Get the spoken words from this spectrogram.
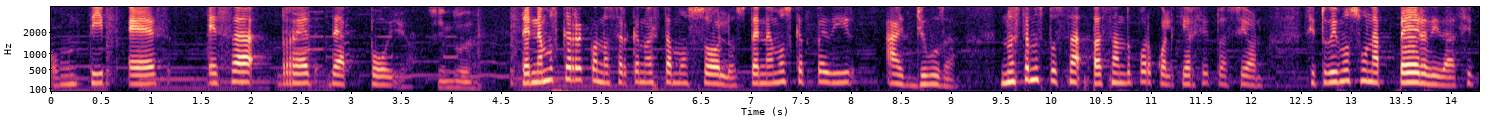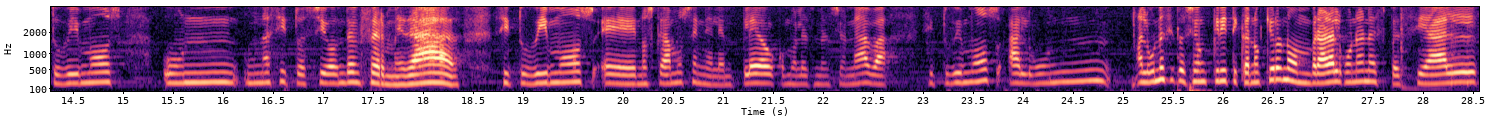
un tip, es esa red de apoyo. Sin duda. Tenemos que reconocer que no estamos solos, tenemos que pedir ayuda. No estamos pasando por cualquier situación si tuvimos una pérdida, si tuvimos una situación de enfermedad, si tuvimos, eh, nos quedamos en el empleo, como les mencionaba, si tuvimos alguna situación crítica, no quiero nombrar alguna en especial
